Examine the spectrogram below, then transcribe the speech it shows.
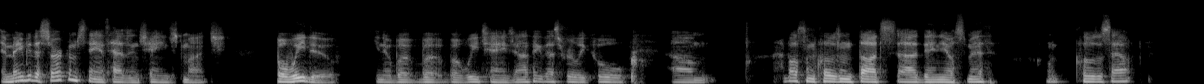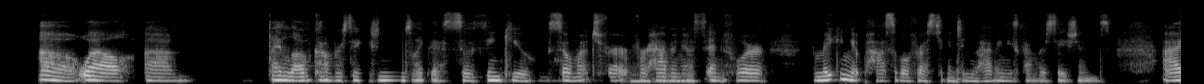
and maybe the circumstance hasn't changed much, but we do, you know, but but but we change, and I think that's really cool. Um, how about some closing thoughts, uh, Danielle Smith? Close us out. Oh well, um, I love conversations like this. So thank you so much for for having us and for for making it possible for us to continue having these conversations. I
